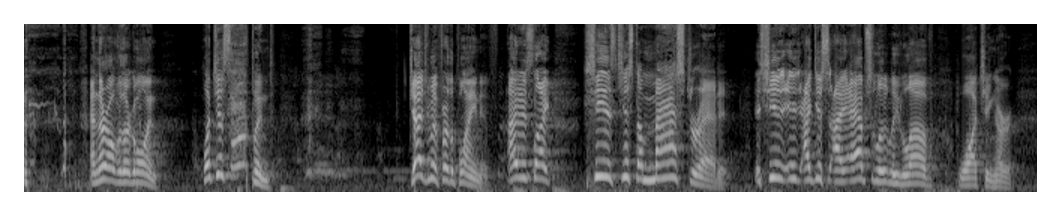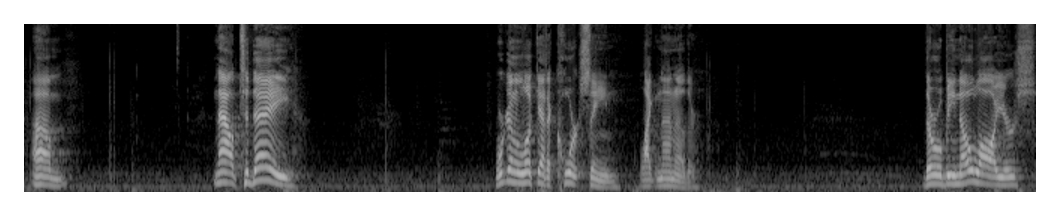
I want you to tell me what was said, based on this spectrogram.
and they're over there going, what just happened? Judgment for the plaintiff. I just like, she is just a master at it. She, I just, I absolutely love watching her. Um, now, today, we're going to look at a court scene like none other. There will be no lawyers,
